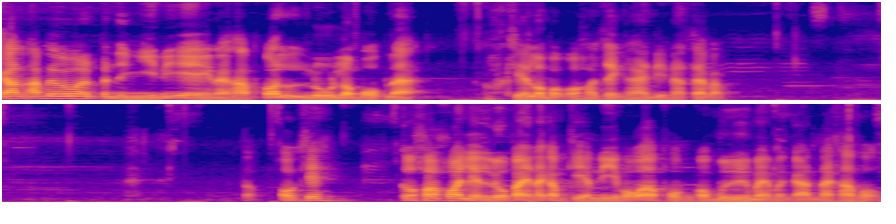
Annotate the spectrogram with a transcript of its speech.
การอัพเลเวลมันเป็นอย่างนี้นี่เองนะครับ ก็รู้ระบบแล้ว โอเค ระบบก็เข้าใจง่ายดีนะ แต่แบบ โอเค ก็ค่อยๆเรียนรู้ไปนะกับเกมนี้เพราะว่าผมก็มือใหม่เหมือนกันนะครับผม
